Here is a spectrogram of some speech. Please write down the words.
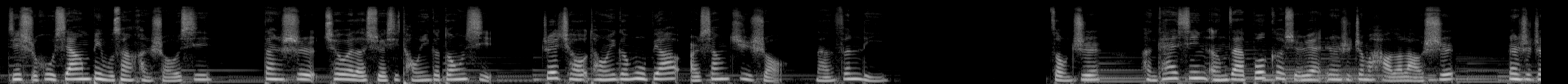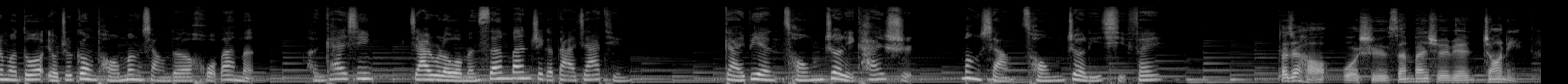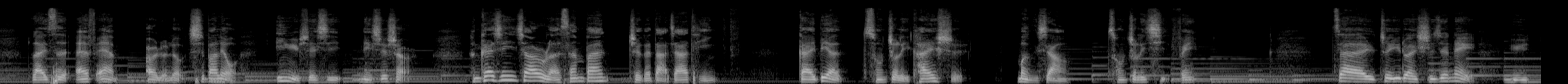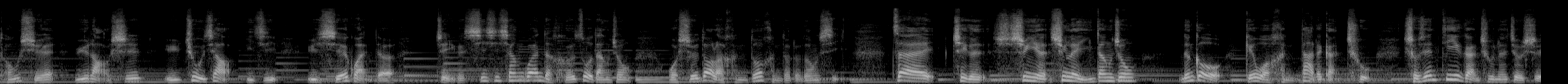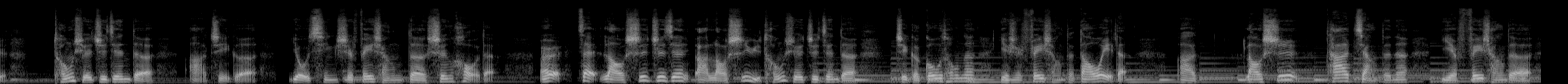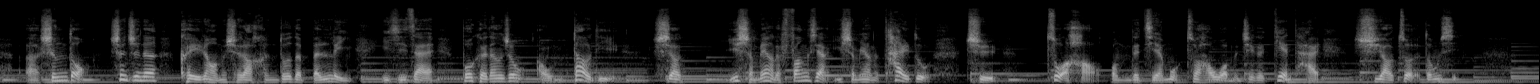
即使互相并不算很熟悉，但是却为了学习同一个东西，追求同一个目标而相聚首，难分离。总之，很开心能在播客学院认识这么好的老师，认识这么多有着共同梦想的伙伴们，很开心加入了我们三班这个大家庭。改变从这里开始，梦想从这里起飞。大家好，我是三班学员 Johnny，来自 FM 二六六七八六英语学习那些事儿，很开心加入了三班这个大家庭。改变从这里开始，梦想从这里起飞。在这一段时间内，与同学、与老师、与助教以及与协管的这个息息相关的合作当中，我学到了很多很多的东西。在这个训练训练营当中。能够给我很大的感触。首先，第一个感触呢，就是同学之间的啊，这个友情是非常的深厚的，而在老师之间啊，老师与同学之间的这个沟通呢，也是非常的到位的，啊，老师他讲的呢也非常的呃生动，甚至呢可以让我们学到很多的本领，以及在播客当中啊，我们到底是要以什么样的方向，以什么样的态度去做好我们的节目，做好我们这个电台需要做的东西。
